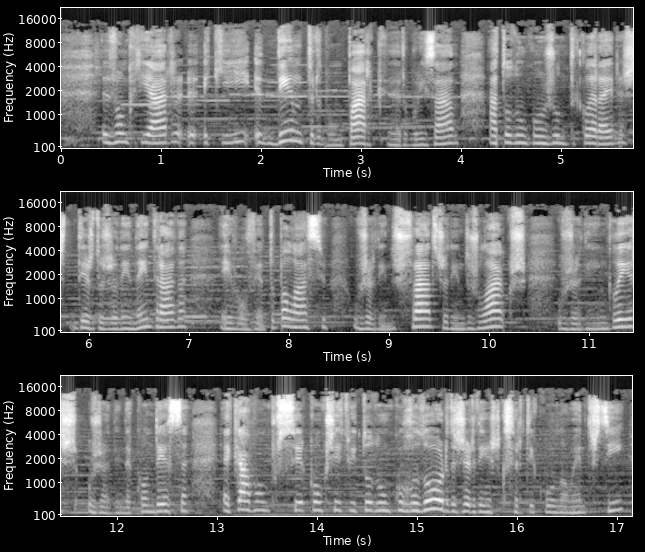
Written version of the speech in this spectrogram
vão criar eh, aqui, dentro de um parque arborizado, há todo um conjunto de clareiras, desde o Jardim da Entrada, a envolvente do Palácio, o Jardim dos Frades, o Jardim dos Lagos, o Jardim Inglês, o Jardim da Condessa, acabam por ser constituir todo um corredor de jardins que se articulam entre si,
